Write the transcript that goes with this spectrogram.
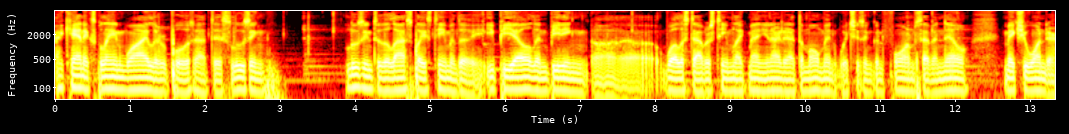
I can't explain why Liverpool is at this, losing losing to the last place team of the EPL and beating a uh, well established team like Man United at the moment, which is in good form 7 0, makes you wonder.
